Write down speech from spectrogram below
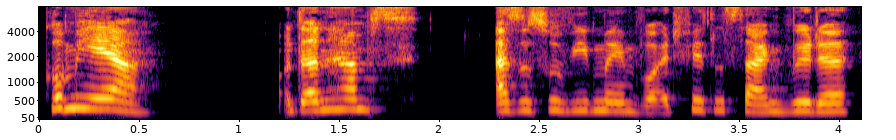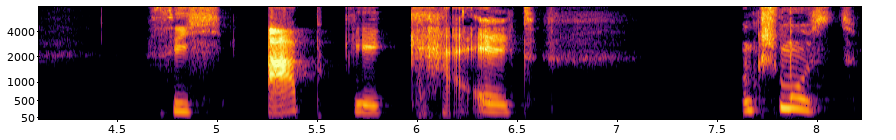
Komm her. Und dann haben sie, also so wie man im Waldviertel sagen würde, sich abgekeilt und geschmust.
